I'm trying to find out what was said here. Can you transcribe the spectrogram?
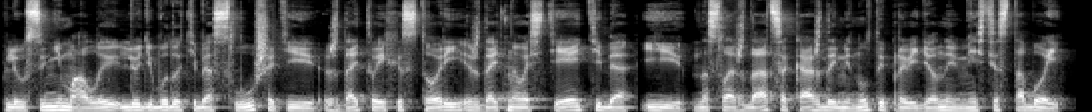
плюсы немалые. Люди будут тебя слушать и ждать твоих историй, ждать новостей от тебя и наслаждаться каждой минутой, проведенной вместе с тобой.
